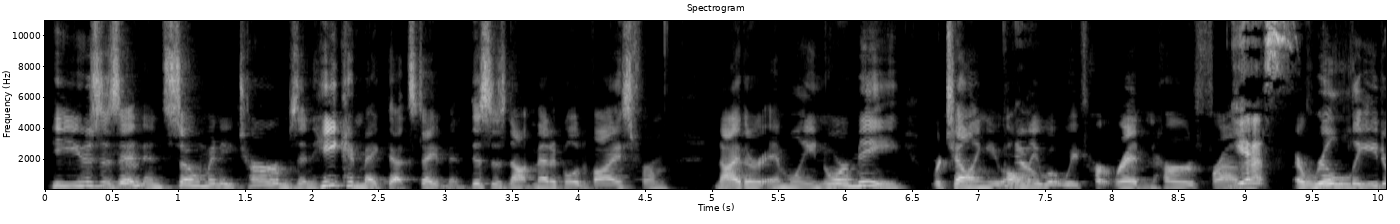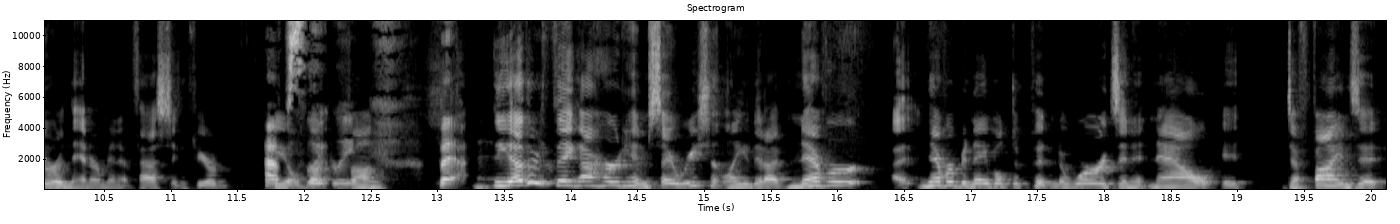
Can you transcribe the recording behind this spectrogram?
he uses it mm-hmm. in so many terms, and he can make that statement. This is not medical advice from neither Emily nor me. We're telling you No. only what we've heard, read and heard from Yes. a real leader in the intermittent fasting field. Field. Absolutely. Fung. But The other thing I heard him say recently that I've never never been able to put into words, and it now it defines it.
